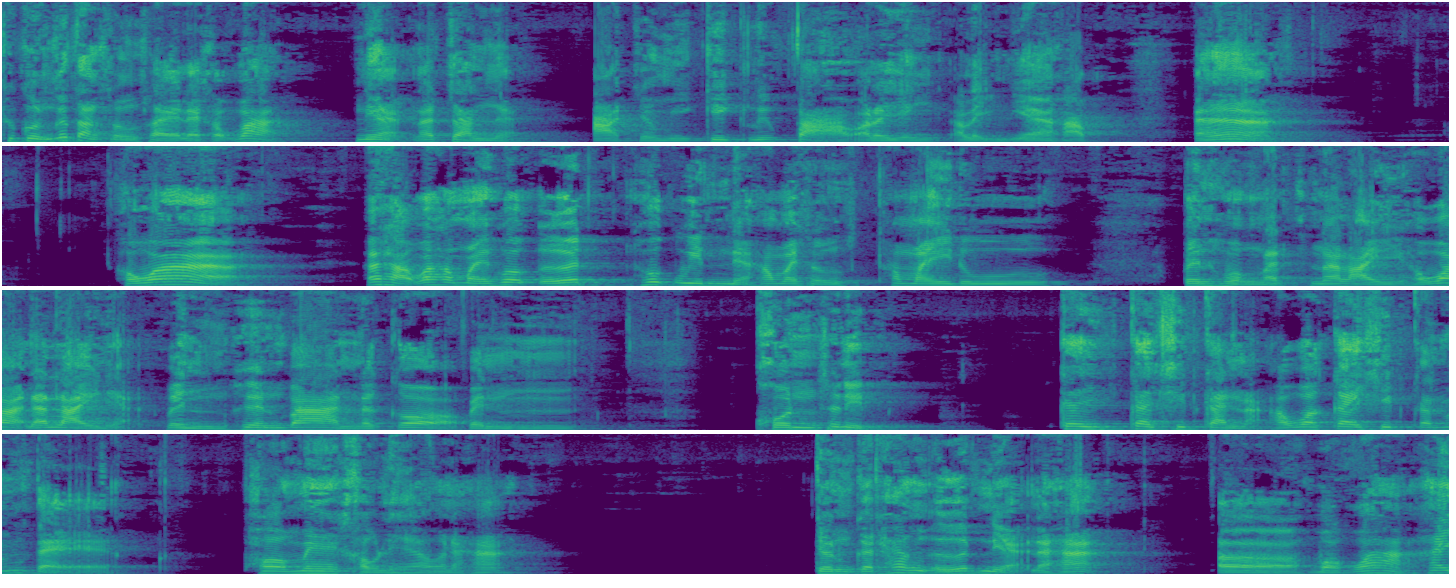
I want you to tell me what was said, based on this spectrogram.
ทุกคนก็ต่างสงสัยเลยครับว่า เนี่ยนัดจันเนี่ยอาจจะมีกิ๊กหรือเปล่าอะไรย่างอะไรอย่างเงี้ยครับอ่า ราะว่าถ้าถามว่าทำไมพวกเอิร์ธพวกวินเนี่ยทำไมสงทำไมดูเป็นห่วงนัดนาไลเพราะว่านาไลเนี่ย เป็นเพื่อนบ้านแล้วก็เป็นคนสนิทใกล้ใกล้ชิดกันอะ เพราะว่าใกล้ชิดกันตั้งแต่พ่อแม่เขาแล้วนะฮะจนกระทั่งเอิร์ธเนี่ยนะฮะเอ่อบอกว่าให้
